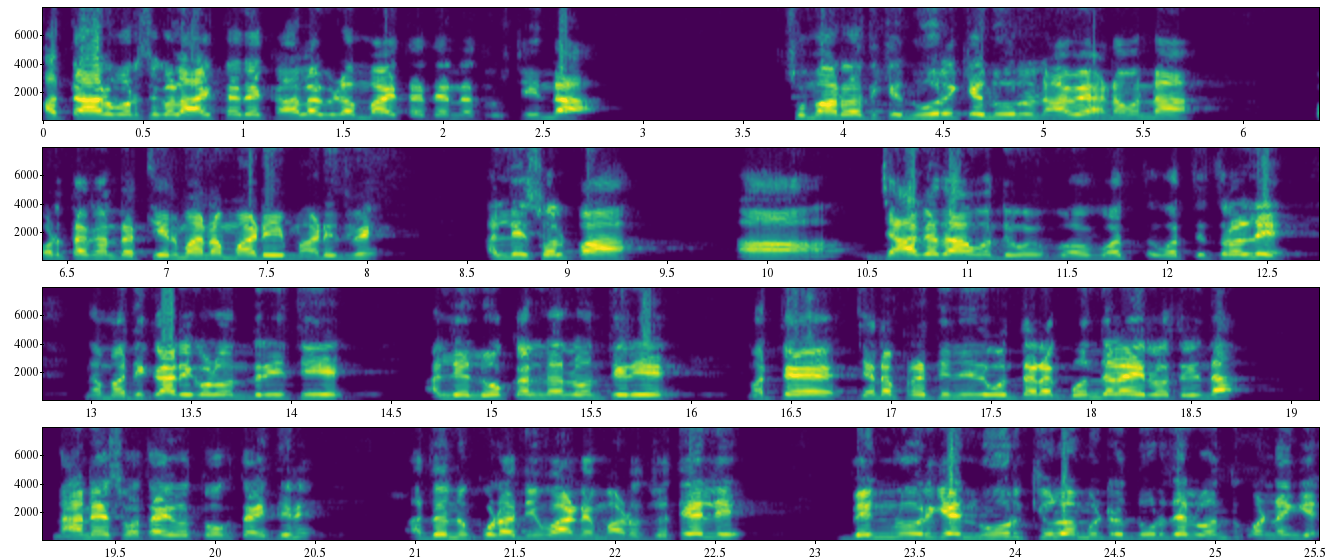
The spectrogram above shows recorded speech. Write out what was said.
ಹತ್ತಾರು ವರ್ಷಗಳು ಆಯ್ತದೆ ಕಾಲ ವಿಳಂಬ ಆಯ್ತದೆ ಅನ್ನೋ ದೃಷ್ಟಿಯಿಂದ ಸುಮಾರು ಅದಕ್ಕೆ ನೂರಕ್ಕೆ ನೂರು ನಾವೇ ಹಣವನ್ನ ಕೊಡ್ತಕ್ಕಂಥ ತೀರ್ಮಾನ ಮಾಡಿ ಮಾಡಿದ್ವಿ. ಅಲ್ಲಿ ಸ್ವಲ್ಪ ಜಾಗದ ಒಂದು ಒತ್ತಿತ್ರಲ್ಲಿ ನಮ್ಮ ಅಧಿಕಾರಿಗಳು ಒಂದು ರೀತಿ ಅಲ್ಲಿ ಲೋಕಲ್ನಲ್ಲಿ ಒಂತೀರಿ ಮತ್ತೆ ಜನಪ್ರತಿನಿಧಿ ಒಂಥರ ಗೊಂದಲ ಇರೋದ್ರಿಂದ ನಾನೇ ಸ್ವತಃ ಇವತ್ತು ಹೋಗ್ತಾ ಇದ್ದೀನಿ. ಅದನ್ನು ಕೂಡ ನಿವಾರಣೆ ಮಾಡೋ ಜೊತೆಯಲ್ಲಿ ಬೆಂಗಳೂರಿಗೆ ನೂರು ಕಿಲೋಮೀಟರ್ ದೂರದಲ್ಲಿ ಹೊಂದ್ಕೊಂಡಂಗೆ,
